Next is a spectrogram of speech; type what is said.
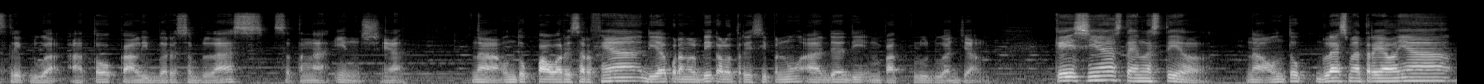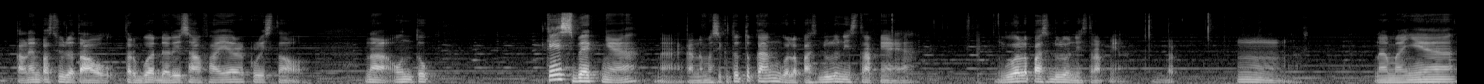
strip 2 atau kaliber 11 setengah inch ya. Nah untuk power reserve-nya dia kurang lebih kalau terisi penuh ada di 42 jam. Case-nya stainless steel. Nah untuk glass materialnya kalian pasti sudah tahu terbuat dari sapphire crystal. Nah untuk case back-nya, nah karena masih ketutup kan, gue lepas dulu nih strapnya ya. Gue lepas dulu nih strapnya. Hmm, namanya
